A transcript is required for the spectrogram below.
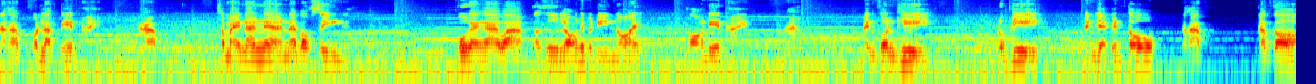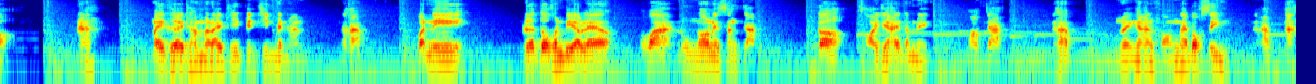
นะครับคนรักเอสไอนะครับสมัยนั้นเนี่ยนายบ็อกซิ่งพูดง่ายๆว่าก็คือรองอธิบดีน้อยของเอสไอนะเป็นคนที่ลูกพี่เป็นใหญ่เป็นโตนะครับ แล้วก็นะไม่เคยทำอะไรที่เป็นชิ้นเป็นอันนะครับ วันนี้เหลือตัวคนเดียวแล้ว เพราะว่าลูกน้องในสังกัด ก็ขอย้ายตำแหน่งออกจากนะครับหน่วยงานของนายบ็อกซิ่งนะครับนะ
